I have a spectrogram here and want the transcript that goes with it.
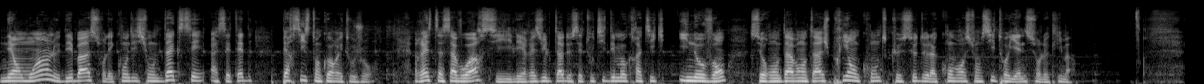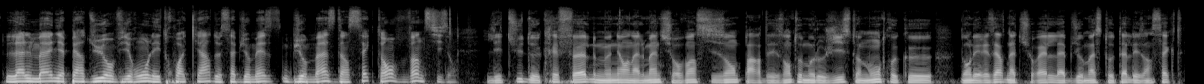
Néanmoins, le débat sur les conditions d'accès à cette aide persiste encore et toujours. Reste à savoir si les résultats de cet outil démocratique innovant seront davantage pris en compte que ceux de la Convention citoyenne sur le climat. L'Allemagne a perdu environ les trois quarts de sa biomasse, biomasse d'insectes en 26 ans. L'étude Krefeld menée en Allemagne sur 26 ans par des entomologistes montre que dans les réserves naturelles, la biomasse totale des insectes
